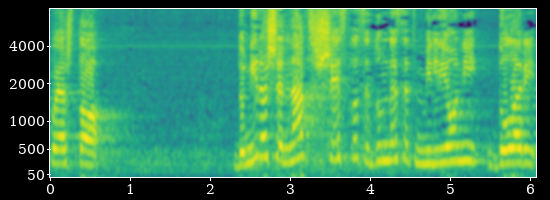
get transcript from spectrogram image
која што донираше над 670 милиони долари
